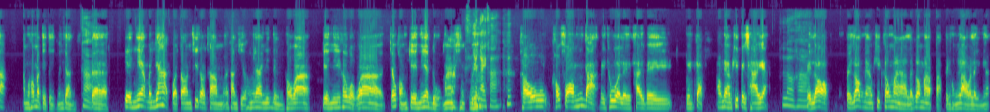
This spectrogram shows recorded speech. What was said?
ตามเขามาติดๆเหมือนกัน แต่เกณฑ์เนี้ยมันยากกว่าตอนที่เราทำอาคารเขียวครั้งแรกนิดหนึ่งเพราะว่าเกณฑ์นี้เขาบอกว่าเจ้าของเกณฑ์นี้ดุมากยังไงคะเขาเขาฟ้องด่าไปทั่วเลยใครไปเหมือนกับเอาแนวคิดไปใช้อะเหรอคะไปลอก ไปลอกแนวคิดเข้ามา แล้วก็มาปรับเป็นของเราอะไรเงี้ย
